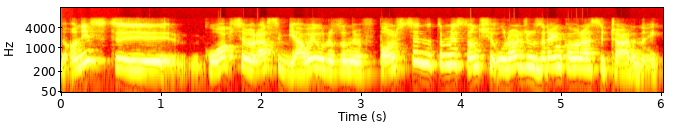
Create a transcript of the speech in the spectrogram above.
No on jest y, chłopcem rasy białej, urodzonym w Polsce, natomiast on się urodził z ręką rasy czarnej.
